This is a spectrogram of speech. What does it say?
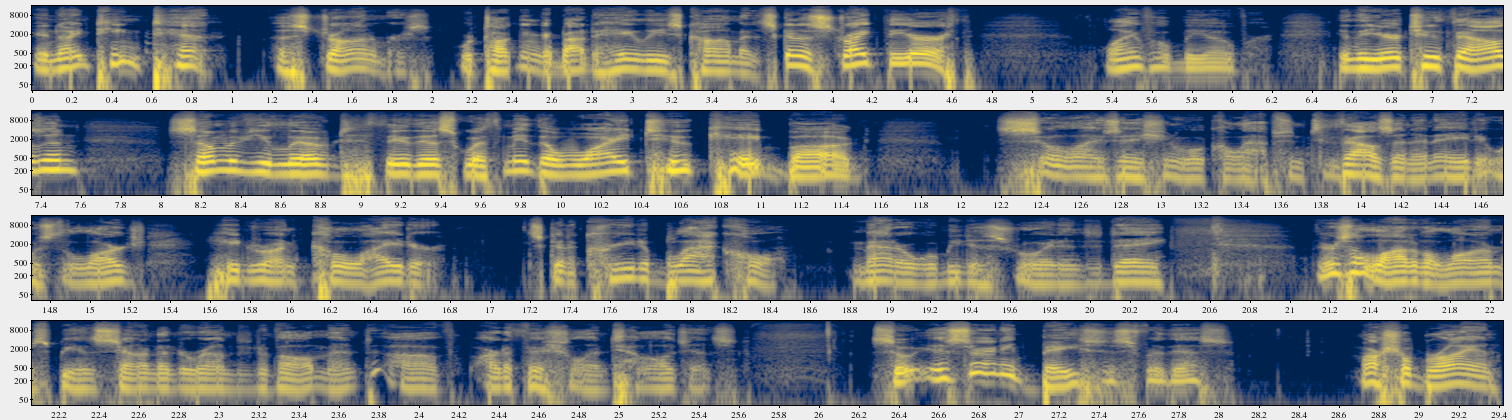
In 1910, astronomers were talking about Halley's Comet. It's going to strike the Earth. Life will be over. In the year 2000, some of you lived through this with me. The Y2K bug. Civilization will collapse. In 2008, it was the Large Hadron Collider. It's going to create a black hole. Matter will be destroyed. And today, there's a lot of alarms being sounded around the development of artificial intelligence. So, is there any basis for this? Marshall Brain,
